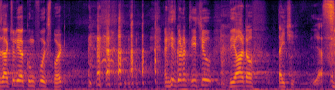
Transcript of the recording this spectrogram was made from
is actually a kung fu expert. And he's going to teach you the art of Tai Chi. Yes.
